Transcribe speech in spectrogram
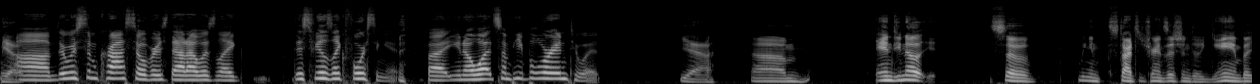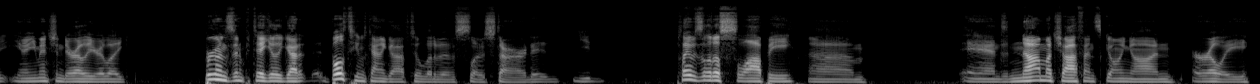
Yeah, Um, there was some crossovers that I was like, this feels like forcing it, but you know what? Some people were into it. Yeah. Um, and you know, so we can start to transition to the game, but you know, you mentioned earlier, like Bruins in particular got both teams kind of got off to a little bit of a slow start. It, you, play was a little sloppy, um, and not much offense going on early,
